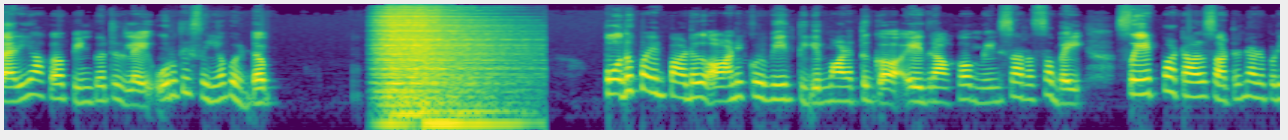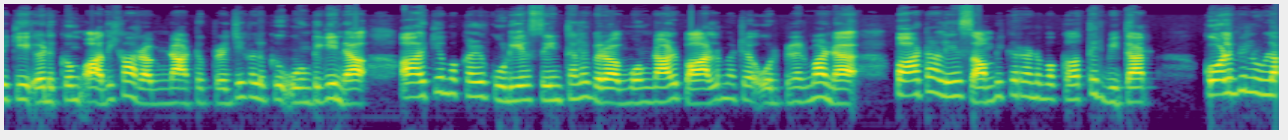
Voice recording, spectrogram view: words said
சரியாக பின்பற்றுதலை உறுதி செய்ய வேண்டும். பொது பயன்பாடு ஆணைக்குழுவின் தீர்மானத்துக்கு எதிராக மின்சார சபை செயற்பாட்டால் சட்ட நடவடிக்கை எடுக்கும் அதிகாரம் நாட்டு பிரஜைகளுக்கு உண்டு என ஐக்கிய மக்கள் குடியரசின் தலைவர் முன்னாள் பாராளுமன்ற உறுப்பினருமான பாட்டாளி சம்பிக்க தெரிவித்தார். கொழும்பில் உள்ள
